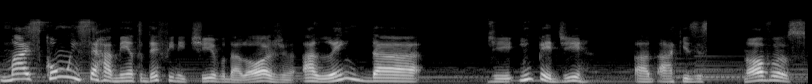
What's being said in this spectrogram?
Mas com o encerramento definitivo da loja, além da, de impedir a, a aquisição de novos,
